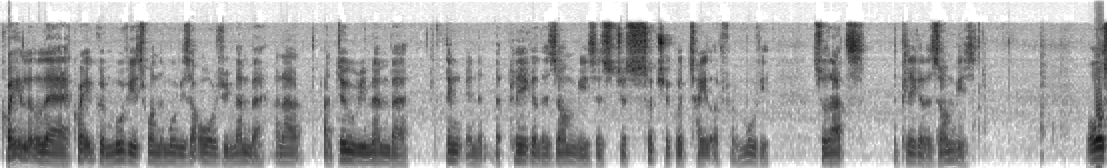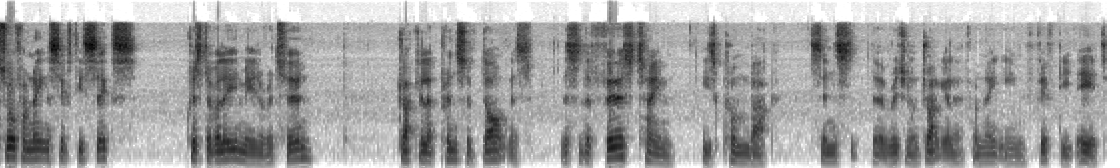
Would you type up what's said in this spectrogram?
Quite a little, uh, quite a good movie. It's one of the movies I always remember, and I, I do remember thinking that The Plague of the Zombies is just such a good title for a movie. So that's The Plague of the Zombies. Also from 1966, Christopher Lee made a return. Dracula, Prince of Darkness. This is the first time he's come back since the original Dracula from 1958.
